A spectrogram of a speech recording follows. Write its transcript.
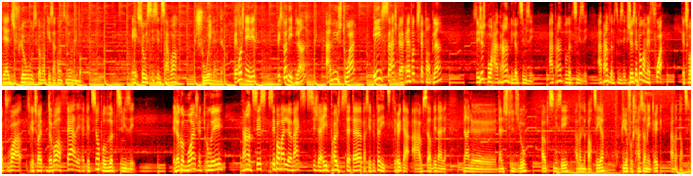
Il y a du flow, c'est comme OK, ça continue, on y va. Mais ça aussi, c'est de savoir jouer là-dedans. moi, je t'invite, fixe-toi des plans, amuse-toi et sache que la première fois que tu fais ton plan, c'est juste pour apprendre et l'optimiser. Apprendre pour l'optimiser. Apprendre pour l'optimiser. Puis je sais pas combien de fois que tu vas pouvoir, que tu vas devoir faire des répétitions pour l'optimiser. Et là, comme moi, je vais trouver 36, c'est pas mal le max si j'arrive proche du 7 heures parce qu'il y a tout le temps des petits trucs à, observer dans le, dans, le, dans le studio, à optimiser avant de partir. Puis là, il faut que je transforme mes trucs avant de partir.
